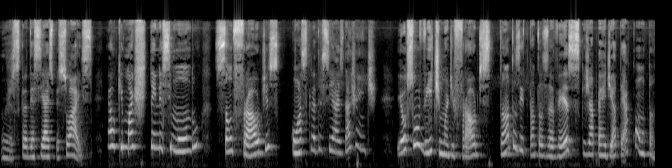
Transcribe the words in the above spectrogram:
os credenciais pessoais, é o que mais tem nesse mundo, são fraudes com as credenciais da gente. Eu sou vítima de fraudes tantas e tantas vezes que já perdi até a conta.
